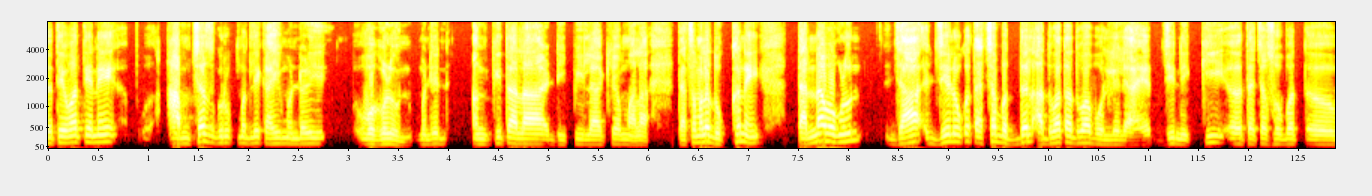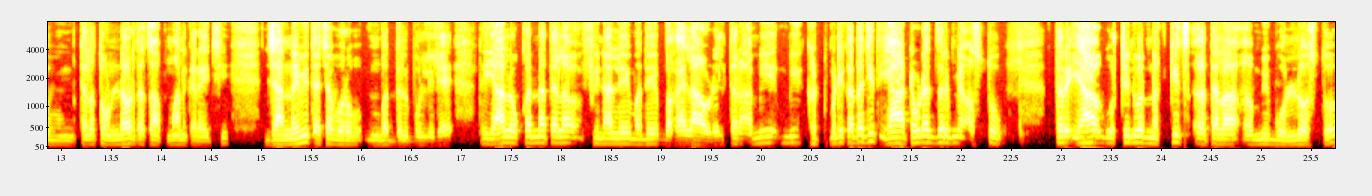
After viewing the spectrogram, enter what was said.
तर तेव्हा त्याने आमच्याच ग्रुपमधली काही मंडळी वगळून म्हणजे अंकिताला डी पीला किंवा मला त्याचं मला दुःख नाही त्यांना वगळून ज्या जे लोक त्याच्याबद्दल अद्वा तद्वा बोललेले आहेत जी निक्की त्याच्यासोबत त्याला तोंडावर त्याचा अपमान करायची जान्हवी त्याच्याबरोबरबद्दल बोललेली आहे तर या लोकांना त्याला फिनालेमध्ये बघायला आवडेल. तर आम्ही मी खट म्हणजे कदाचित ह्या आठवड्यात जर मी असतो तर ह्या गोष्टींवर नक्कीच त्याला मी बोललो असतो.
